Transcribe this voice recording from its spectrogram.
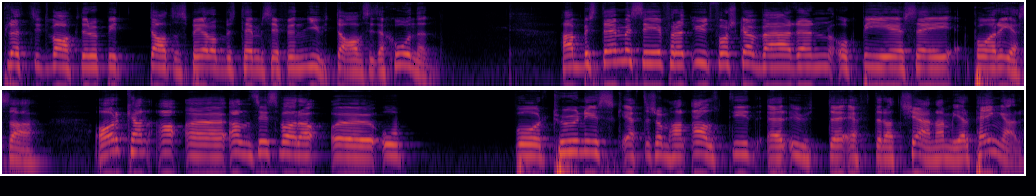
plötsligt vaknar upp i ett dataspel och bestämmer sig för att njuta av situationen. Han bestämmer sig för att utforska världen och bege sig på en resa. Ark kan uh, anses vara eh, uh, opportunisk eftersom han alltid är ute efter att tjäna mer pengar.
